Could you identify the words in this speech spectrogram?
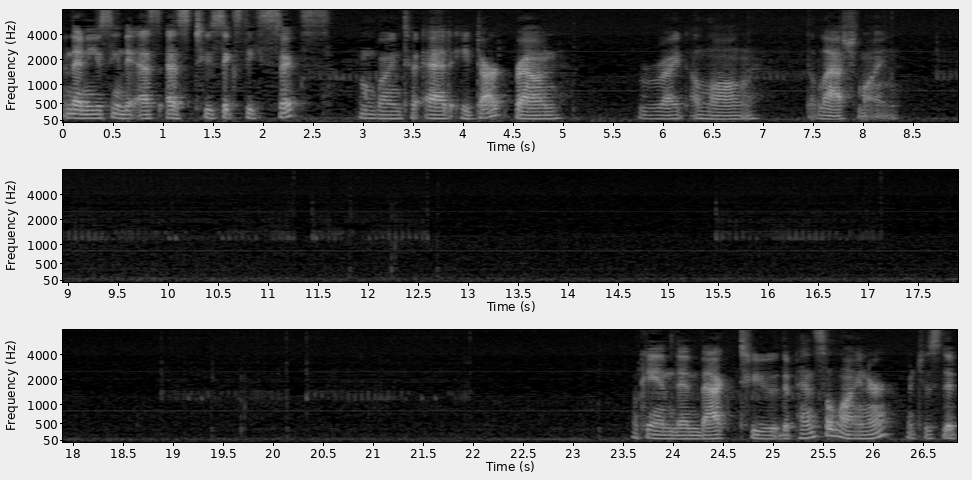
And then using the SS266, I'm going to add a dark brown right along the lash line. Okay, and then back to the pencil liner, which is the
